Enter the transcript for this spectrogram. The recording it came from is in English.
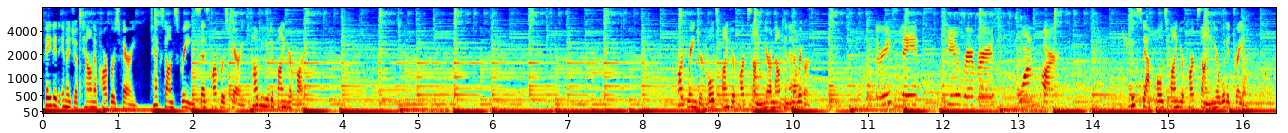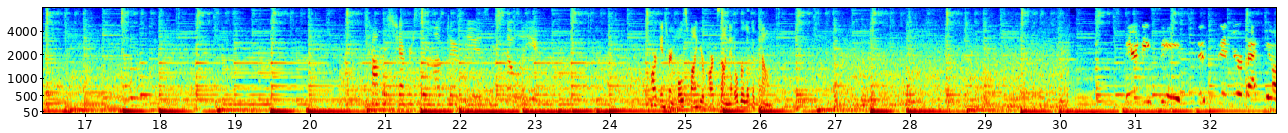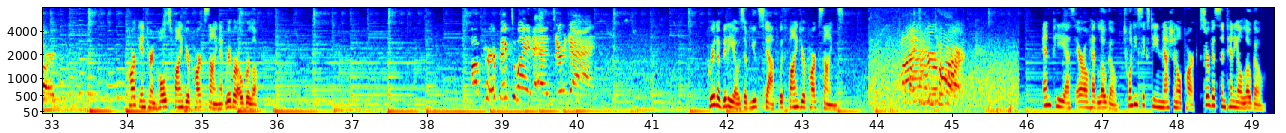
Faded image of town of Harper's Ferry. Text on screen says Harper's Ferry. How do you define your park? Park ranger holds find your park sign near a mountain and a river. Three states, two rivers, one park. Youth staff holds find your park sign near wooded trail. Thomas Jefferson loved our views, and so will you. Park intern holds find your park sign at overlook of town. Dear this is in your backyard. Park intern holds find your park sign at river overlook. A perfect way to end your day. Grid of videos of youth staff with find your park signs. Find your park. NPS Arrowhead logo. 2016 National Park Service Centennial logo.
